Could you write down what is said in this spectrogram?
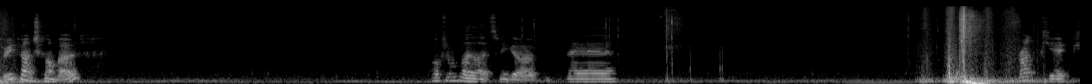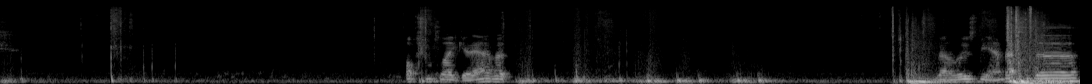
three punch combo. Option play lets me go over there. Front kick. Option play, get out of it. Gonna lose the ambassador.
